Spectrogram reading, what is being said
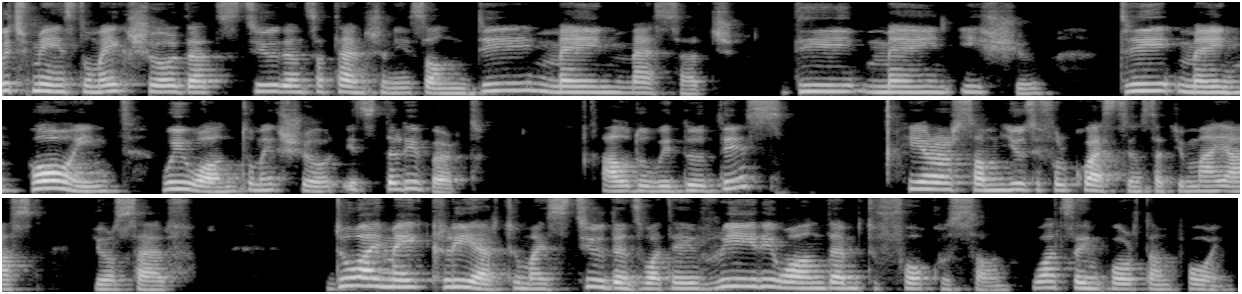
which means to make sure that students' attention is on the main message, the main issue, the main point we want to make sure it's delivered. How do we do this? Here are some useful questions that you might ask yourself. Do I make clear to my students what I really want them to focus on? What's the important point?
